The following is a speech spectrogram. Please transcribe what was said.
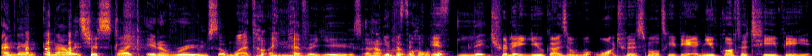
and then now it's just like in a room somewhere that I never use, and I'm Yeah, like, well, it's literally you guys are w- watch with a small TV, and you've got a TV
